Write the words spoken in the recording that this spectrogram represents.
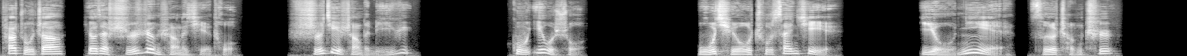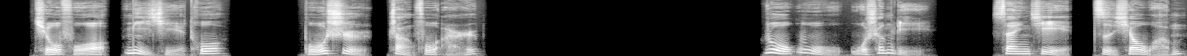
他主张要在实证上的解脱，实际上的离欲，故又说：无求出三界，有念则成痴。求佛觅解脱，不是丈夫儿。若悟无生理，三界自消亡。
